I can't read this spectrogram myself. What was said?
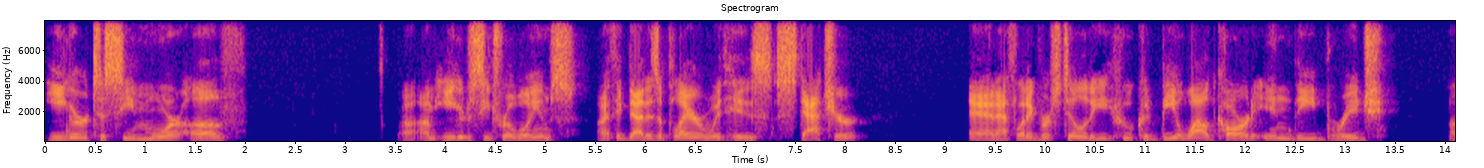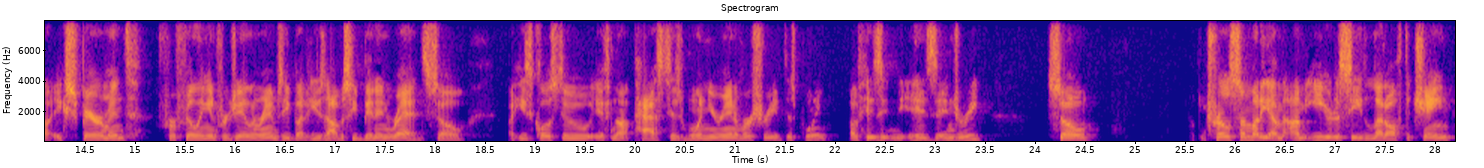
eager to see more of, uh, I'm eager to see Trill Williams. I think that is a player with his stature and athletic versatility who could be a wild card in the bridge uh, experiment for filling in for Jalen Ramsey, but he's obviously been in red. So uh, he's close to, if not past his one year anniversary at this point of his his injury. So Trill somebody I'm I'm eager to see let off the chain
